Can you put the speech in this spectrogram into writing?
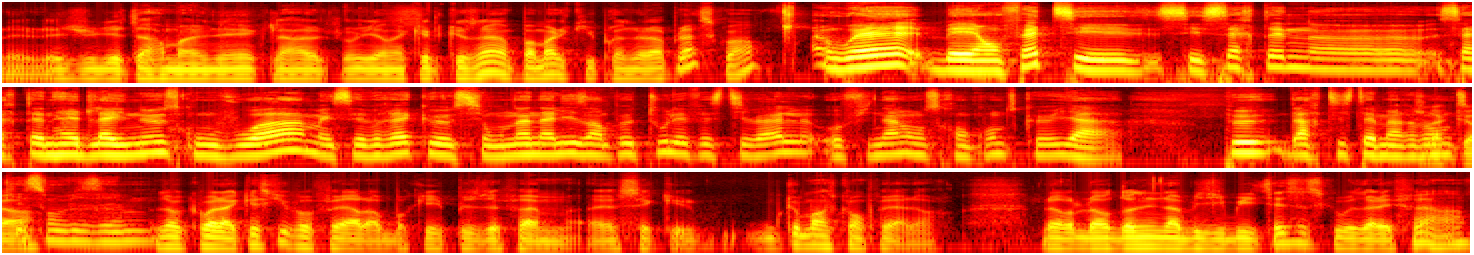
les, les Juliette Armanet, Clara, il y en a quelques-uns, pas mal qui prennent de la place, quoi. Ouais, ben en fait, c'est certaines, euh, certaines headlineuses qu'on voit, mais c'est vrai que si on analyse un peu tous les festivals, au final, on se rend compte qu'il y a peu d'artistes émergentes qui sont visibles. Donc voilà, qu'est-ce qu'il faut faire alors pour qu'il y ait plus de femmes? Euh, que, Comment est-ce qu'on fait alors? Leur, leur donner de la visibilité, c'est ce que vous allez faire. Hein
